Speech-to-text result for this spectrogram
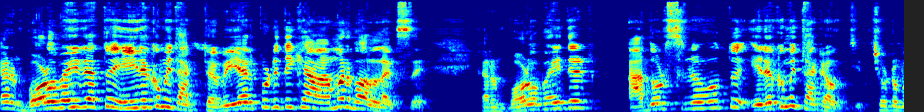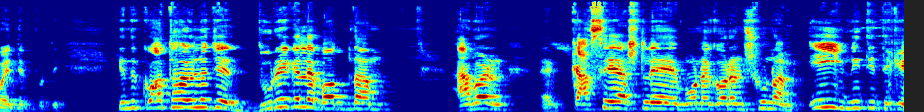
কারণ বড় ভাইরা তো এইরকমই থাকতে হবে। এয়ারপোর্টে দেখে আমার ভালো লাগছে। কারণ বড় ভাইদের আদর স্নেহ তো এরকমই থাকা উচিত, ছোট ভাইদের প্রতি। কিন্তু কথা হলো যে, দূরে গেলে বদনাম, আবার কাছে আসলে মনে করেন সুনাম, এই নীতি থেকে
